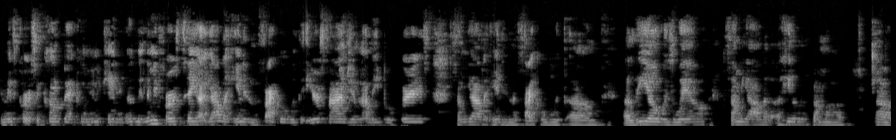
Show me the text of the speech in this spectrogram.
and this person comes back communicating ugly, let me first tell y'all, y'all are ending the cycle with the air sign, Gemini, Libra, Aquarius. Some y'all are ending the cycle with um, a Leo as well. Some y'all are healing from a uh,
